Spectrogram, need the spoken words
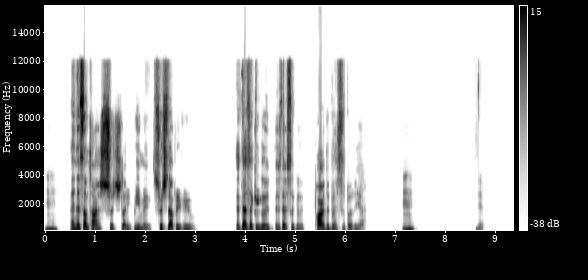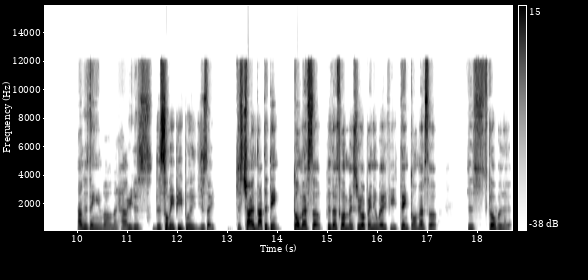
Mm-hmm. And then sometimes switch like we may switch it up if you if that's like a good if that's a good part of the business. But yeah. Mm-hmm. I'm just thinking about like how you just there's so many people you just like just trying not to think, don't mess up because that's gonna mess you up anyway. If you think don't mess up, just go with it.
